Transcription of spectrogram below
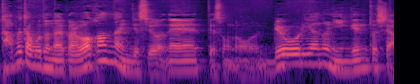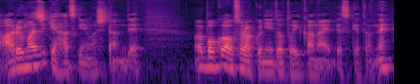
食べたことないから分かんないんですよね」ってその料理屋の人間としてあるまじき発言をしたんで僕はおそらく二度と行かないですけどね、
